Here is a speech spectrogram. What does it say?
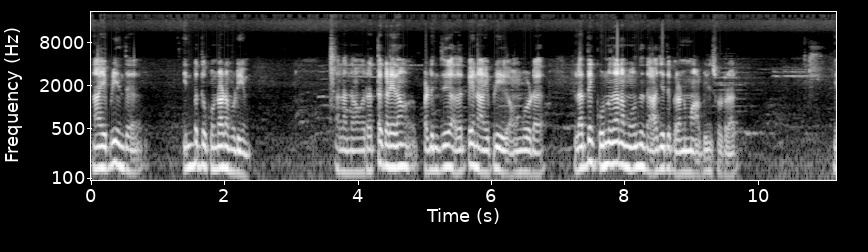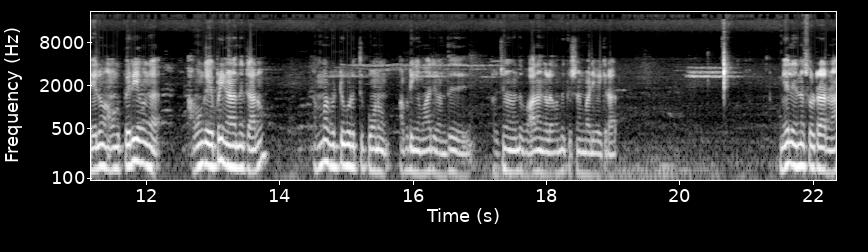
நான் எப்படி இந்த இன்பத்தை கொண்டாட முடியும்? அதில் அந்த அவங்க ரத்த கடை தான் படிஞ்சு அதை போய் நான் எப்படி அவங்களோட எல்லாத்தையும் கொண்டு தான் நம்ம வந்து இந்த ஆஜியத்தை பெறணுமா அப்படின்னு சொல்கிறார் மேலும் அவங்க பெரியவங்க அவங்க எப்படி நடந்துட்டாலும் நம்ம விட்டு கொடுத்து போகணும் அப்படிங்கிற மாதிரி வந்து அர்ஜுனன் வந்து வாதங்களை வந்து கிருஷ்ணன் மாடி வைக்கிறார். மேலும் என்ன சொல்கிறாருன்னா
